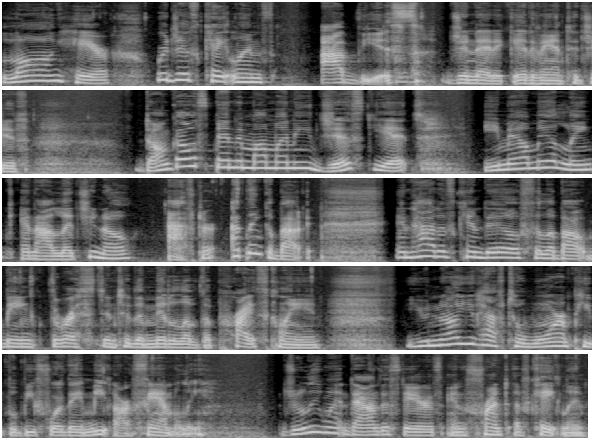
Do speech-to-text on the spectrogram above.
long hair were just Caitlin's obvious genetic advantages. Don't go spending my money just yet. Email me a link and I'll let you know after I think about it. And how does Kendall feel about being thrust into the middle of the Price clan? You know you have to warn people before they meet our family. Julie went down the stairs in front of Caitlin.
